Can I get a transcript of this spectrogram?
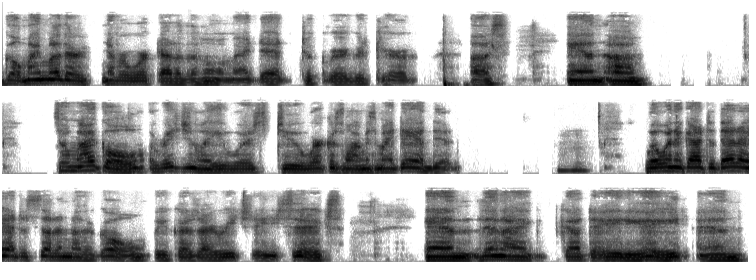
goal, my mother never worked out of the home. My dad took very good care of us. And um, so my goal originally was to work as long as my dad did. Mm-hmm. Well, when I got to that, I had to set another goal because I reached 86. And then I got to 88. And,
